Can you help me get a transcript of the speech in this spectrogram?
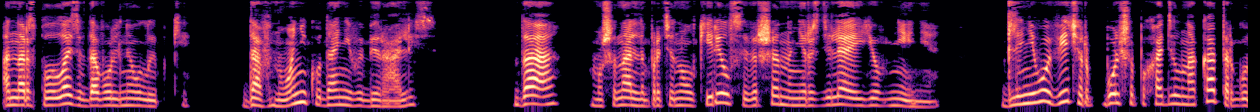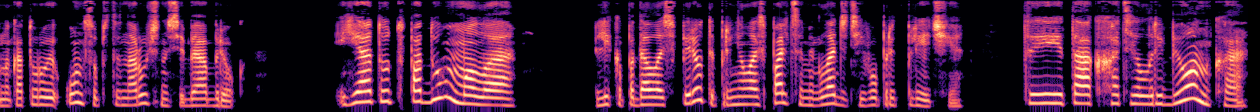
Она расплылась в довольной улыбке. «Давно никуда не выбирались?» «Да», — машинально протянул Кирилл, совершенно не разделяя ее мнение. Для него вечер больше походил на каторгу, на которую он собственноручно себя обрек. «Я тут подумала...» Лика подалась вперед и принялась пальцами гладить его предплечье. «Ты так хотел ребенка?»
